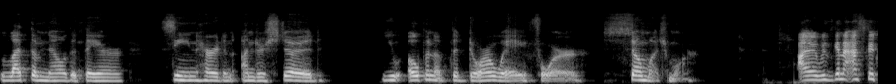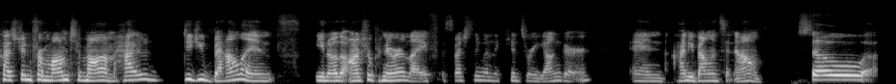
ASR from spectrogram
let them know that they are seen, heard, and understood, you open up the doorway for so much more. I was going to ask a question from mom to mom. How did you balance, you know, the entrepreneur life, especially when the kids were younger? And how do you balance it now? So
